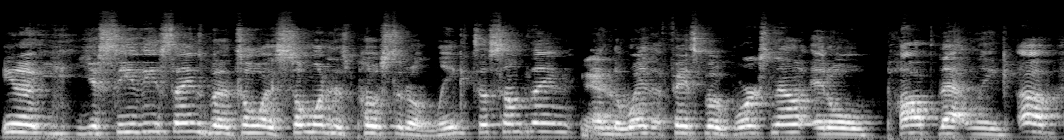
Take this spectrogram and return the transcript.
you know, you, you see these things, but it's always someone has posted a link to something, Yeah. and the way that Facebook works now, it'll pop that link up,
